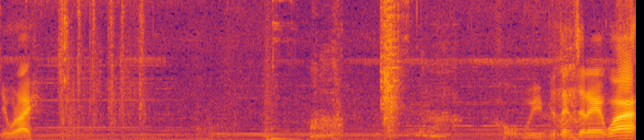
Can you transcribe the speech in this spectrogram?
chịu đây. Hộ nguy hiểm cho Tenzere quá.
